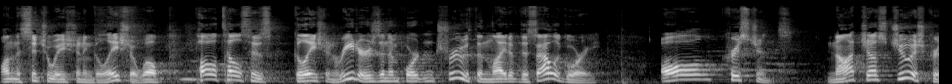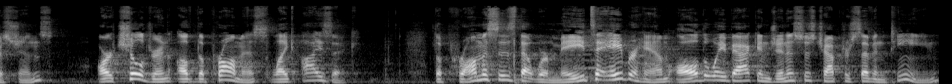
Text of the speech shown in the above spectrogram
on the situation in Galatia? Well, Paul tells his Galatian readers an important truth in light of this allegory. All Christians, not just Jewish Christians, are children of the promise like Isaac. The promises that were made to Abraham all the way back in Genesis chapter 17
